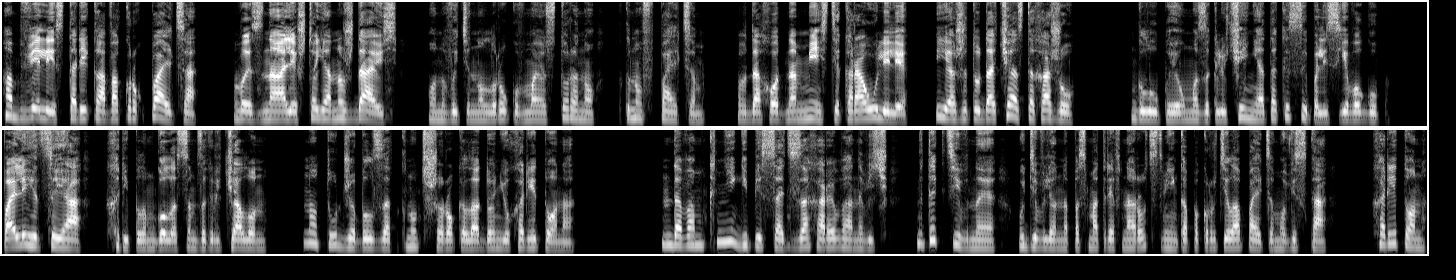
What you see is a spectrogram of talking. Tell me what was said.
Обвели старика вокруг пальца! Вы знали, что я нуждаюсь!» Он вытянул руку в мою сторону, ткнув пальцем. «В доходном месте караулили, я же туда часто хожу». Глупые умозаключения так и сыпались с его губ. «Полиция!» — хриплым голосом закричал он, но тут же был заткнут широкой ладонью Харитона. «Да вам книги писать, Захар Иванович, детективные», удивленно посмотрев на родственника, покрутила пальцем у виска. «Харитон,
